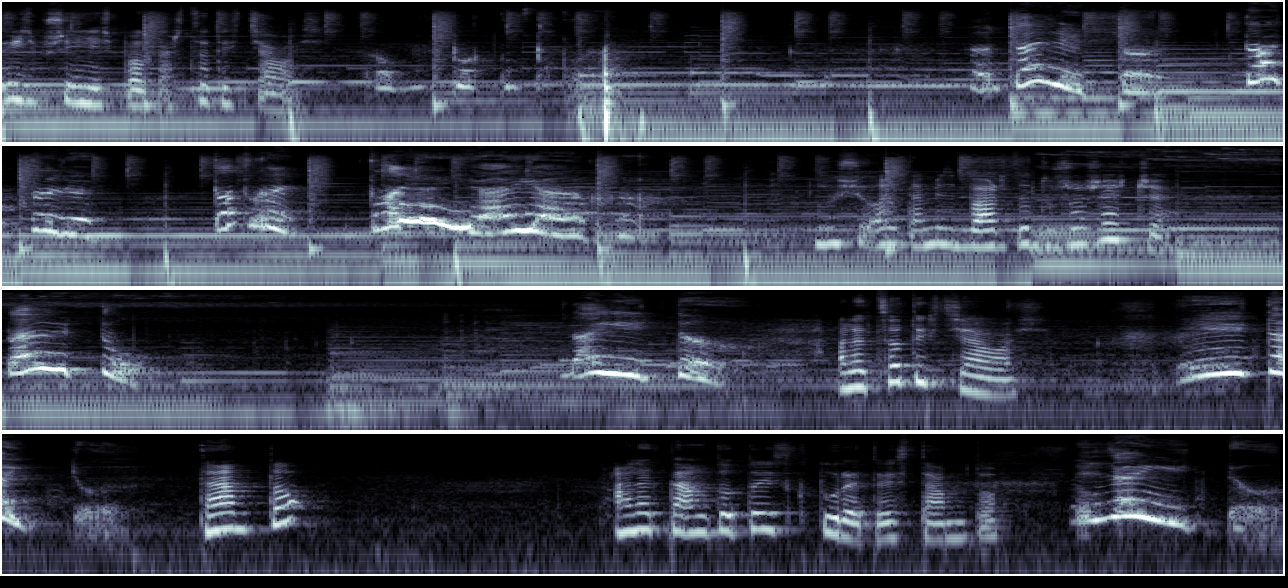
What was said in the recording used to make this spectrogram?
Idź przynieść, pokaż, co ty chciałaś. To jest to. To, to jest. To, to jest. To jest. Lusiu, ale tam jest bardzo dużo rzeczy. To jest to. To jest to. Ale co ty chciałaś? I to jest to. Tamto? Ale tamto to jest które to jest tamto? I to jest to.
